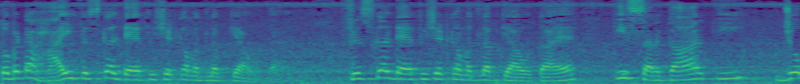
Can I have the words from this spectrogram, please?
तो बेटा हाई फ़िज़िकल डेफिशिएट का मतलब क्या होता है? फ़िज़िकल डेफिशिएट का मतलब क्या होता है कि सरकार की जो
